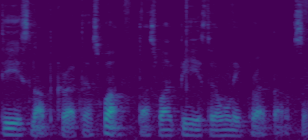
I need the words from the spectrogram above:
D is not correct as well. That's why B is the only correct answer.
